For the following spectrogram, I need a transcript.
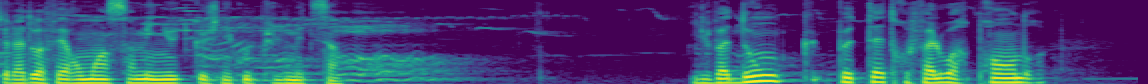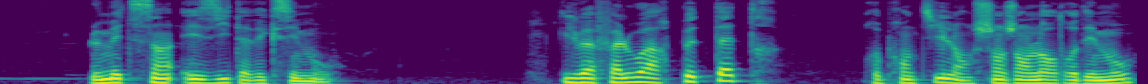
Cela doit faire au moins cinq minutes que je n'écoute plus le médecin. Il va donc peut-être falloir prendre... Le médecin hésite avec ses mots. Il va falloir peut-être, reprend-il en changeant l'ordre des mots,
